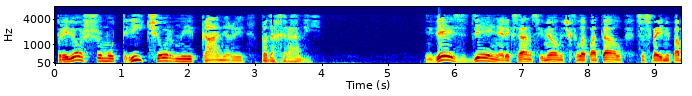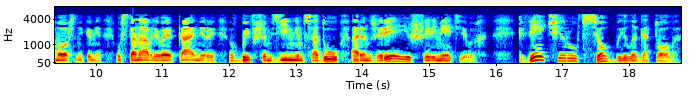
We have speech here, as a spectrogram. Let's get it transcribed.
привезшему три черные камеры под охраной. Весь день Александр Семенович хлопотал со своими помощниками, устанавливая камеры в бывшем зимнем саду оранжереи Шереметьевых. К вечеру все было готово.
